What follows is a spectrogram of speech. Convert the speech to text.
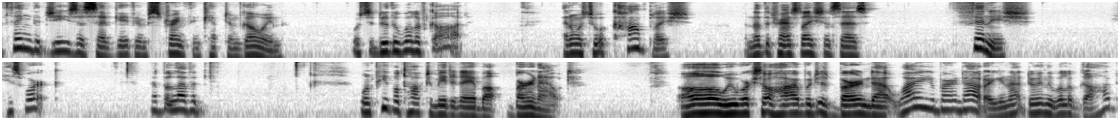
The thing that Jesus said gave him strength and kept him going was to do the will of God. And was to accomplish, another translation says, finish his work. Now, beloved, when people talk to me today about burnout, oh, we work so hard, we're just burned out. Why are you burned out? Are you not doing the will of God?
